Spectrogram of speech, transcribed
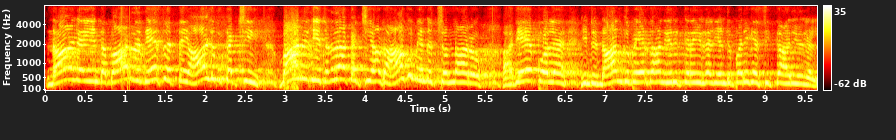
நாளை இந்த பாரத தேசத்தை ஆளும் கட்சி பாரதிய ஜனதா கட்சியாக ஆகும் என்று சொன்னாரோ? அதே போல இன்று நான்கு பேர் தான் இருக்கிறீர்கள் என்று பரிகசிக்காரீர்கள்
